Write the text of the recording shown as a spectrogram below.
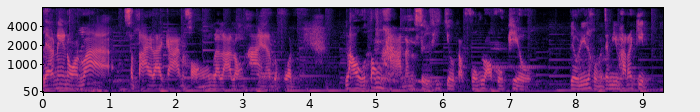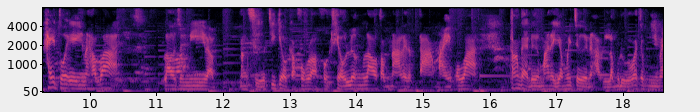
แล้วแน่นอนว่าสไตล์รายการของลาลาร้องไห้นะครับทุกคน เราต้องหาหนังสือที่เกี่ยวกับโฟกลอโฟกเทลเดี๋ยวนี้ผมจะมีภารกิจให้ตัวเองนะครับว่าเราจะมีแบบหนังสือที่เกี่ยวกับโฟกลอโฟกเทลเรื่องเล่าตำนานอะไรต่างๆไหมเพราะว่าตั้งแต่เดินมาเนี่ยยังไม่เจอนะครับ เรามาดูว่าจะมีไหม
